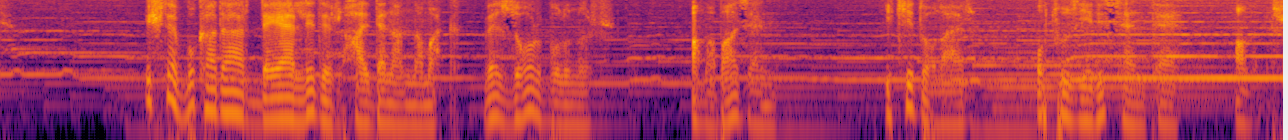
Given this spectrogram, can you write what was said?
İşte bu kadar değerlidir halden anlamak ve zor bulunur. Ama bazen 2 dolar 37 sente alınır.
